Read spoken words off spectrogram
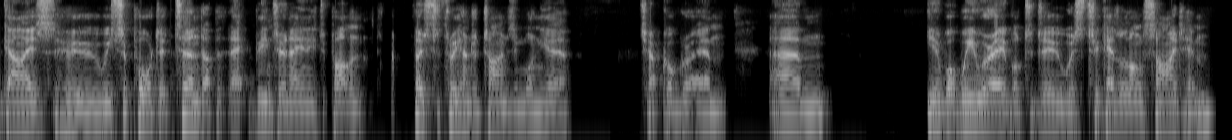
guys who we supported turned up at been to an A&E department close to 300 times in one year. Chap called Graham. Um, you know what we were able to do was to get alongside him,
